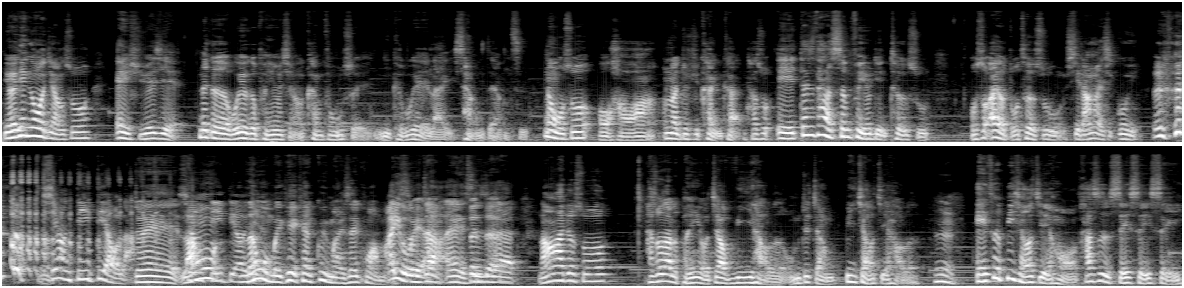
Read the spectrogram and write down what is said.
有一天跟我讲说，哎、许学姐，那个我有个朋友想要看风水，你可不可以来一趟这样子？那我说，哦，好啊，那就去看一看。他说，哎、但是他的身份有点特殊。我说，哎、有多特殊？喜狼还是贵？希望低调啦。对，然后低调然后我们也可以看贵买这款嘛，哎呦这样？哎、是不是？然后他就说，他说他的朋友叫 V 好了，我们就讲 B 小姐好了。嗯，哎、这个 B 小姐哈，她是谁谁谁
